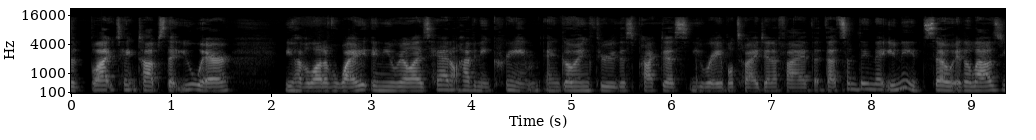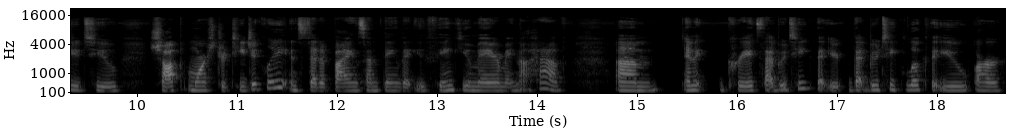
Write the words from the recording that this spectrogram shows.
of black tank tops that you wear, you have a lot of white, and you realize, hey, I don't have any cream. And going through this practice, you were able to identify that that's something that you need. So it allows you to shop more strategically instead of buying something that you think you may or may not have. Um, and it creates that boutique that you that boutique look that you are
